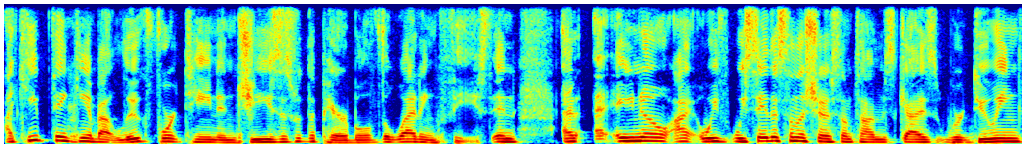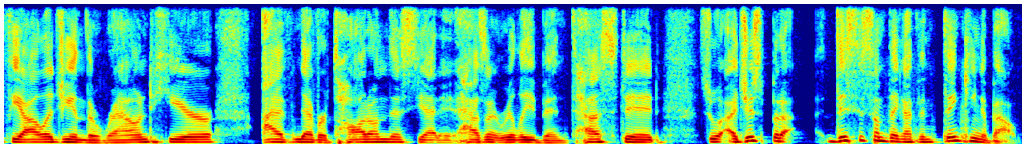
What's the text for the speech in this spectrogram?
I keep thinking about Luke 14 and Jesus with the parable of the wedding feast. And, and uh, you know, I, we we say this on the show sometimes, guys, we're doing theology in the round here. I've never taught on this yet. It hasn't really been tested. So I just, but this is something I've been thinking about.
